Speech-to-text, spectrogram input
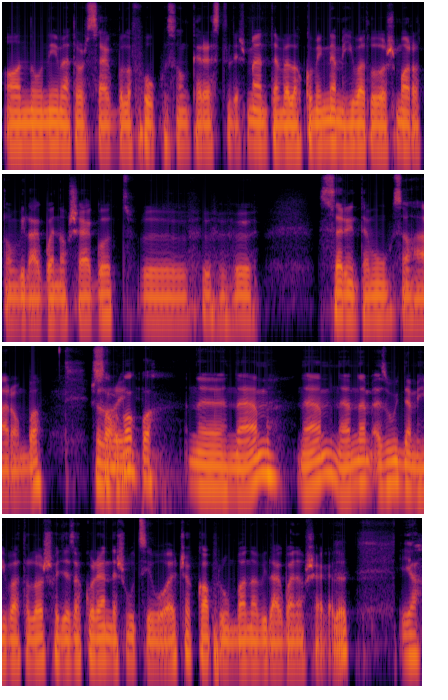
annó Németországból a fókuszon keresztül, és mentem vele, akkor még nem hivatalos maraton világbajnokságot, szerintem 23-ba. Szalvakba? Ne, nem, nem, nem, nem, ez úgy nem hivatalos, hogy ez akkor rendes UCI volt, csak Kaprumban a világbajnokság előtt. Ja.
